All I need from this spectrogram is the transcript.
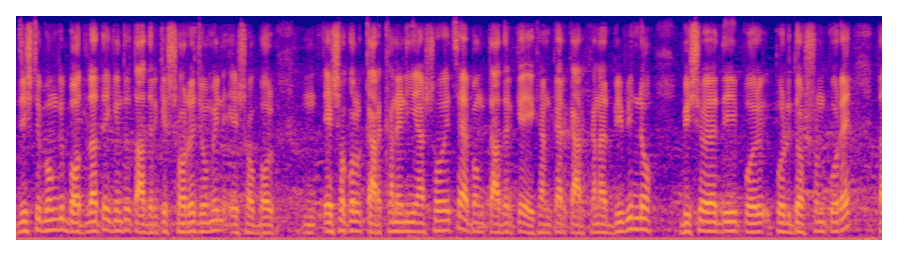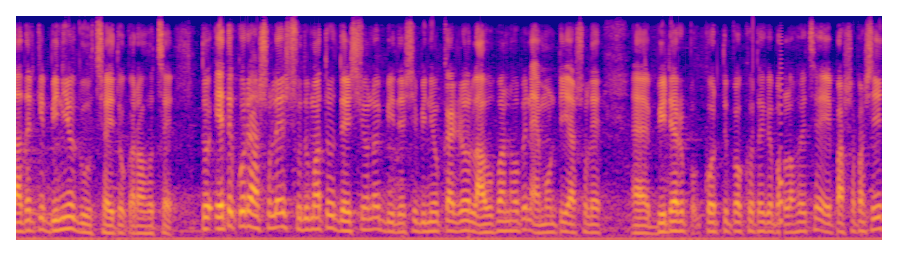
দৃষ্টিভঙ্গি বদলাতে কিন্তু তাদেরকে সরেজমিন এ সকল উম, এ সকল কারখানা নিয়ে আসা হয়েছে এবং তাদেরকে এখানকার কারখানার বিভিন্ন বিষয়াদি পরি- পরিদর্শন করে তাদেরকে বিনিয়োগে উৎসাহিত করা হচ্ছে। তো এতে করে আসলে শুধুমাত্র দেশীয় নয়, বিদেশি বিনিয়োগকারীরাও লাভবান হবেন এমনটি আসলে বিডার কর্তৃপক্ষ থেকে বলা হয়েছে। এর পাশাপাশি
